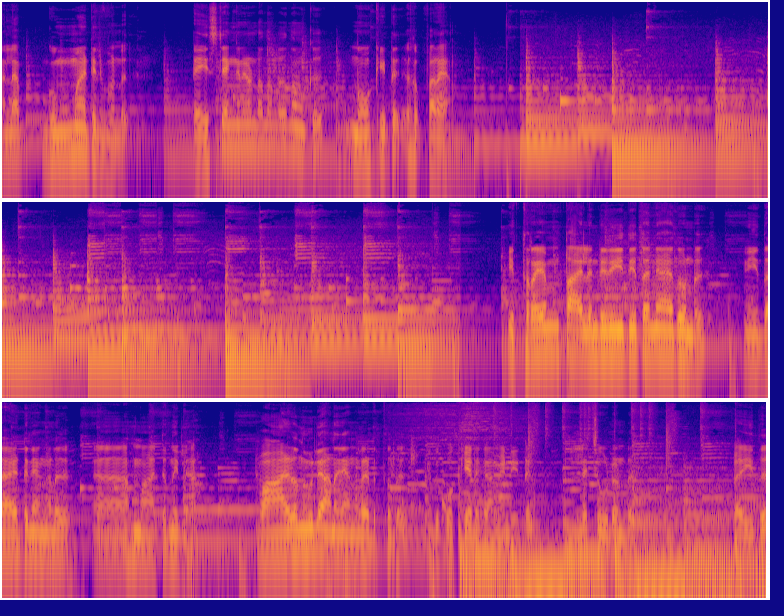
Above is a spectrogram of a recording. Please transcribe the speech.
നല്ല ഗുമ്മായിട്ടിരിപ്പുണ്ട്. ടേസ്റ്റ് എങ്ങനെയുണ്ടെന്നുള്ളത് നമുക്ക് നോക്കിയിട്ട് പറയാം. ഇത്രയും തായ്ലൻഡ് രീതി തന്നെ ആയതുകൊണ്ട് ഇതായിട്ട് ഞങ്ങൾ മാറ്റുന്നില്ല. വാഴനൂലാണ് ഞങ്ങൾ എടുത്തത്. ഇത് പൊക്കിയെടുക്കാൻ വേണ്ടിയിട്ട്. നല്ല ചൂടുണ്ട്. അപ്പോൾ ഇത്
